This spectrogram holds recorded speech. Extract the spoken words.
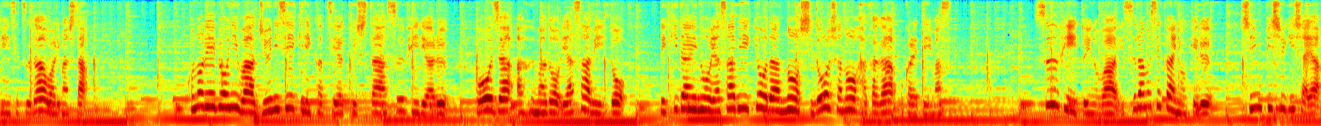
建設が終わりました。この霊廟には12世紀に活躍したスーフィーであるホージャ・アフマド・ヤサビーと歴代のヤサビー教団の指導者の墓が置かれています。スーフィーというのはイスラム世界における神秘主義者や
